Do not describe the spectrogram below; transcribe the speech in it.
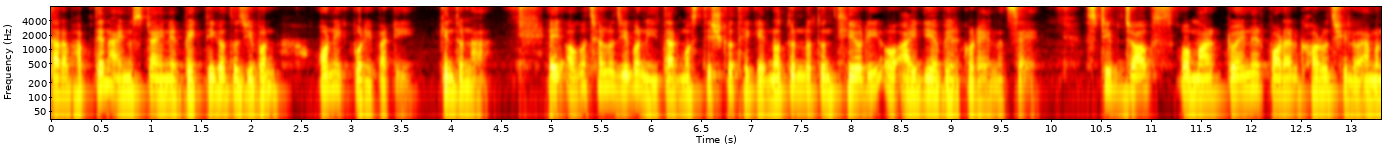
তারা ভাবতেন আইনস্টাইনের ব্যক্তিগত জীবন অনেক পরিপাটি, কিন্তু না। এই অগোছালো জীবনই তার মস্তিষ্ক থেকে নতুন নতুন থিওরি ও আইডিয়া বের করে এনেছে। স্টিভ জবস ও মার্ক টোয়েনের পড়ার ঘরও ছিল এমন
